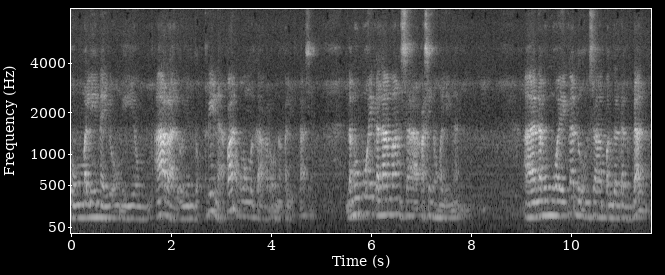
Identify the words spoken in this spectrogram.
kung mali na yung iyong aral o yung doktrina, paano kung magkakaroon ng kaligtasan? Namumuhay ka lamang sa kasinungalingan. Ah, namumuhay ka doon sa pagdadagdag,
